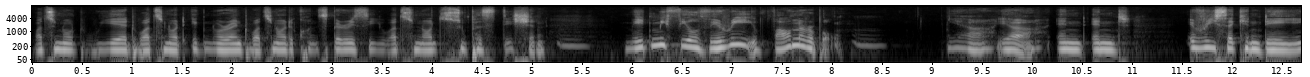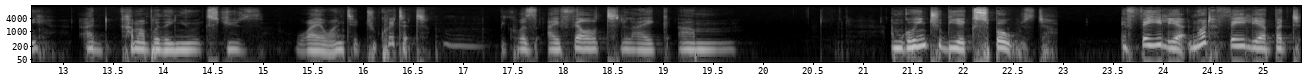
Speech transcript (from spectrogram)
what's not weird, what's not ignorant, what's not a conspiracy, what's not superstition, mm. made me feel very vulnerable. Mm. Yeah, yeah. And and every second day I'd come up with a new excuse why I wanted to quit it. Because I felt like um, I'm going to be exposed a failure, not a failure, but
